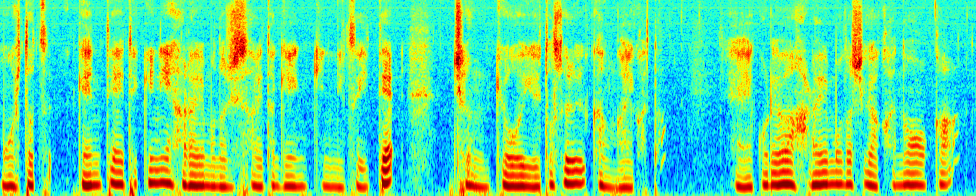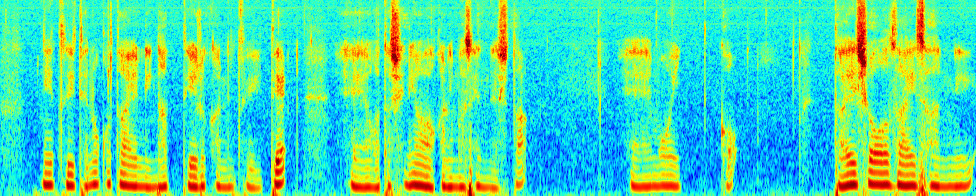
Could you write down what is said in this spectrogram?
もう一つ、限定的に払い戻しされた現金について、準共有とする考え方。えー、これは払い戻しが可能かについての答えになっているかについて、えー、私には分かりませんでした。えもう一個、代償財産に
